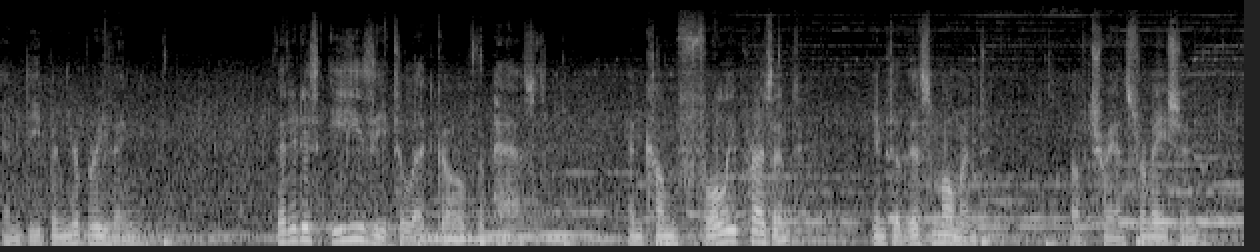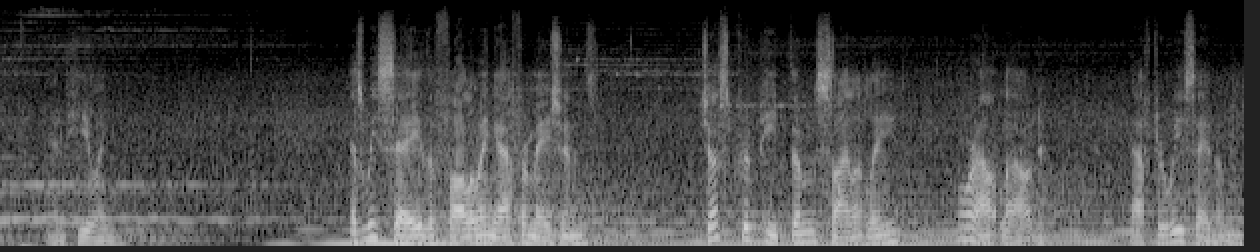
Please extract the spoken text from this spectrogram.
and deepen your breathing that it is easy to let go of the past and come fully present into this moment of transformation and healing. As we say the following affirmations, just repeat them silently or out loud after we say them.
